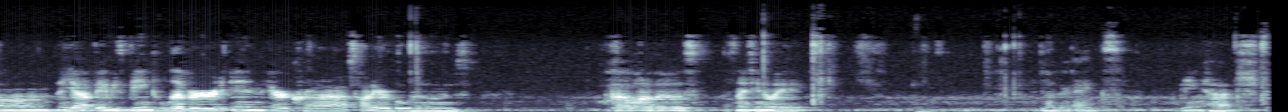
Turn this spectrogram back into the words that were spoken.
Um, yeah, babies being delivered in aircrafts, hot air balloons. Got a lot of those. That's 1908. Another eggs. Being hatched.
